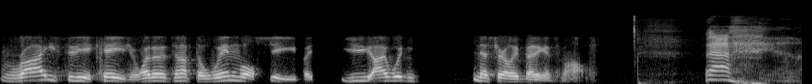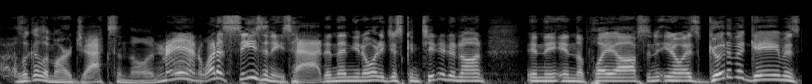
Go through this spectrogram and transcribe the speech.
rise to the occasion. Whether it's enough to win, we'll see. But you, I wouldn't necessarily bet against Mahomes. Uh, look at Lamar Jackson though, and man, what a season he's had! And then you know what? He just continued it on in the in the playoffs, and you know, as good of a game as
